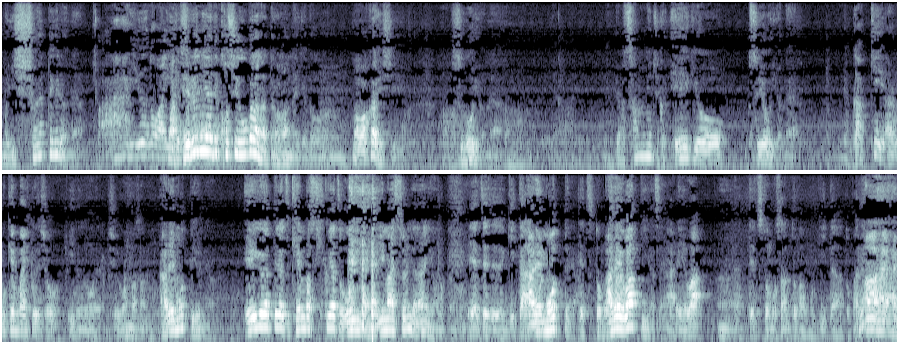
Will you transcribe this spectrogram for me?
もう一生やっていけるよね。ああいうのはいいまあですね。ヘルニアで腰動かなくなったら分かんないけど、まあ若いしすごいよね。やっぱサンミュージック営業強いよね。楽器あれも鍵盤弾くでしょ？犬のシューマッハさんの。あれもって言うのよ営業やってるやつ鍵盤弾くやつ多いみたいな 言い回しするんじゃないよ本当にいや違う違うギター。あれもって鉄友。あれはって言いなさい。あれは、鉄友さんとかもギターとかね。あはいはいはい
